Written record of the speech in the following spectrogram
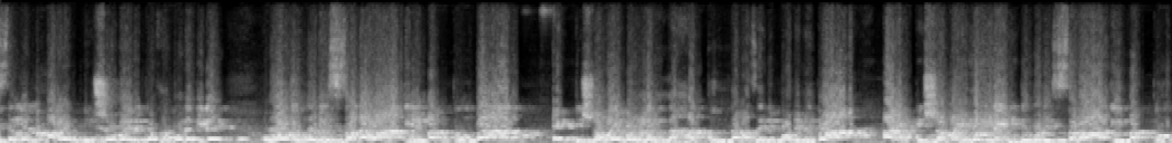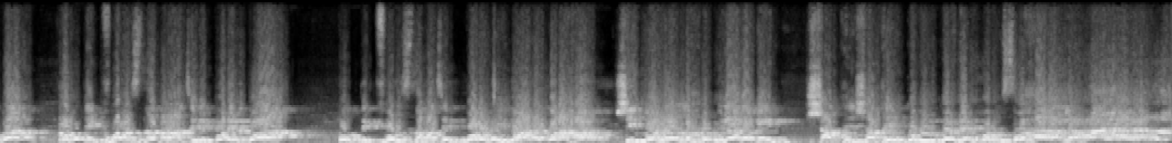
পরের দোয়া প্রত্যেক ফরজ নামাজের পরে যে দোয়াটা করা হয়, সেই দোয়াটা আল্লাহ রাব্বুল সাথে সাথে কবুল করবেন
